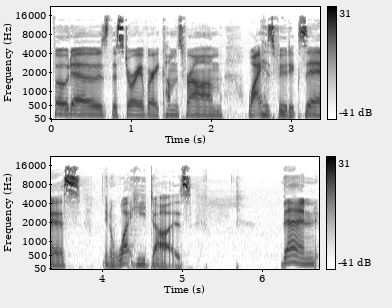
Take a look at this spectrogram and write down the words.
photos, the story of where he comes from, why his food exists, you know, what he does. Then,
